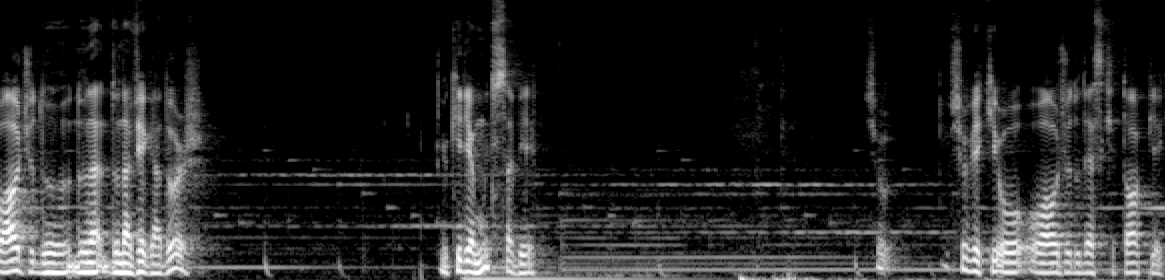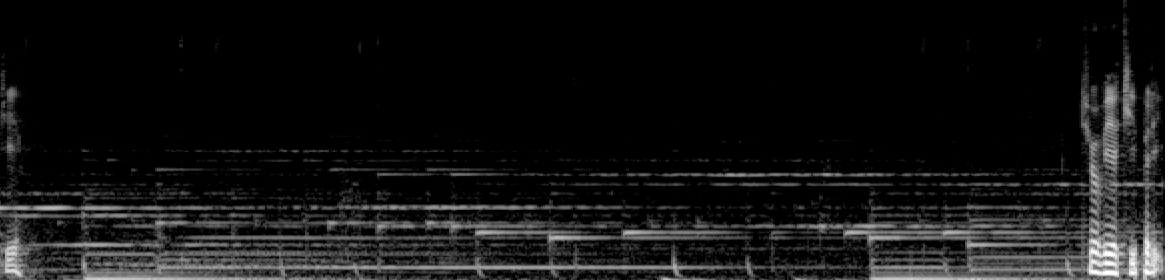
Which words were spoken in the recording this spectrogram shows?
o áudio do, do, do navegador? Eu queria muito saber. Deixa eu, deixa eu ver aqui o, o áudio do desktop aqui. Deixa eu ver aqui, peraí.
